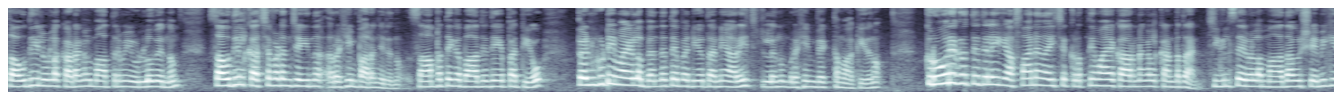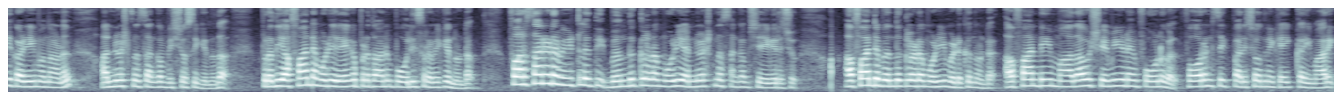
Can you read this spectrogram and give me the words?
സൗദിയിലുള്ള കടങ്ങൾ മാത്രമേ ഉള്ളൂവെന്നും സൗദിയിൽ കച്ചവടം ചെയ്യുന്ന റഹീം പറഞ്ഞിരുന്നു. സാമ്പത്തിക ബാധ്യതയെപ്പറ്റിയോ പെൺകുട്ടിയുമായുള്ള ബന്ധത്തെപ്പറ്റിയോ തന്നെ അറിയിച്ചിട്ടില്ലെന്നും റഹീം വ്യക്തമാക്കിയിരുന്നു. ക്രൂരകൃത്യത്തിലേക്ക് അഫാനെ നയിച്ച കൃത്യമായ കാരണങ്ങൾ കണ്ടെത്താൻ ചികിത്സയിലുള്ള മാതാവ് ക്ഷമിക്ക് കഴിയുമെന്നാണ് അന്വേഷണ സംഘം വിശ്വസിക്കുന്നത്. പ്രതി അഫാന്റെ മൊഴി രേഖപ്പെടുത്താനും പോലീസ് ശ്രമിക്കുന്നുണ്ട്. ഫർസാനയുടെ വീട്ടിലെത്തി ബന്ധുക്കളുടെ മൊഴി അന്വേഷണ സംഘം ശേഖരിച്ചു. അഫാന്റെ ബന്ധുക്കളുടെ മൊഴിയും എടുക്കുന്നുണ്ട്. അഫാന്റെയും മാതാവ് ഷെമിയുടെയും ഫോണുകൾ ഫോറൻസിക് പരിശോധനയ്ക്കായി കൈമാറി.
